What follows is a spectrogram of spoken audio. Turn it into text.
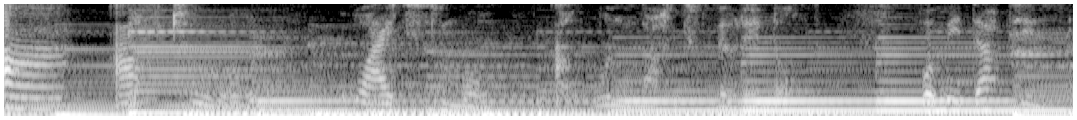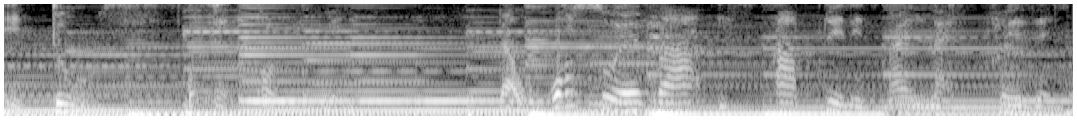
are, after all, quite small and won't last very long. For me, that is a dose of encouragement that whatsoever is happening in my life present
